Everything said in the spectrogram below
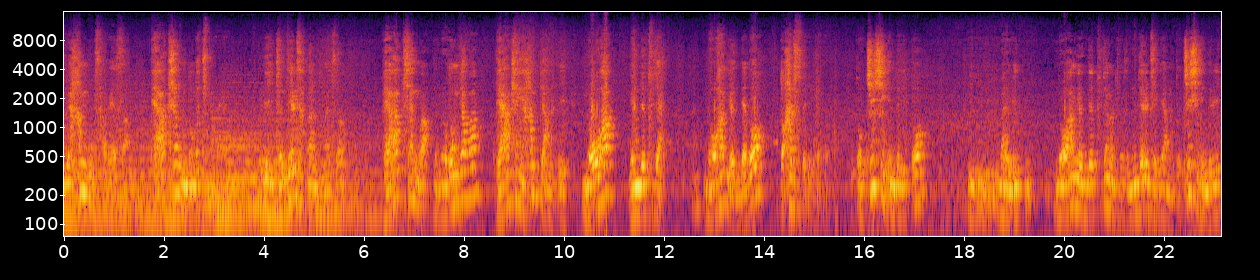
우리 한국 사회에서 대학생 운동도 중요해요. 근데 이 전태일 사건을 통해서 대학생과 노동자와 대학생이 함께하는 이 노학 연대 투쟁, 노학 연대도 또 할 수도 있고, 또 지식인들이 또, 이, 말하면 이 노학 연대 투쟁을 통해서 문제를 제기하면 또 지식인들이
